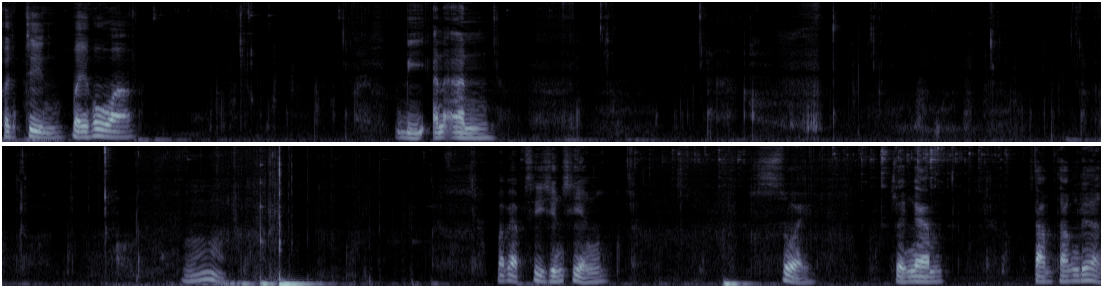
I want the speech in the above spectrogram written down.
คนจีนเหมยหัว บีอันอันอืมมาแบบสีเฉียงเฉียง สวย สวยงามตามท้องเรื่อง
